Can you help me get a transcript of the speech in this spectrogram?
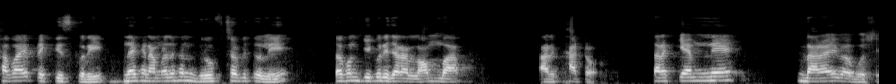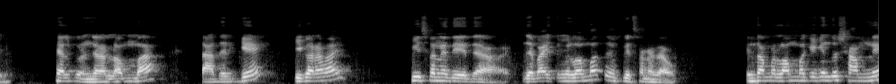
সবাই প্র্যাকটিস করি। দেখেন, আমরা যখন গ্রুপ ছবি তুলি, তখন কি করি, যারা লম্বা আর খাটো, তারা কেমনে দাঁড়াই বা বসে? খেয়াল করুন, যারা লম্বা, তাদেরকে কি করা হয়? পিছনে দিয়ে দেওয়া হয়। যে, ভাই, তুমি লম্বা, তুমি পিছনে যাও। কিন্তু আমরা লম্বাকে কিন্তু সামনে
